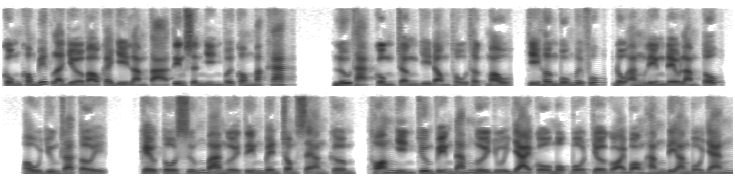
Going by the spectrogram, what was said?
cũng không biết là dựa vào cái gì làm tạ tiên sinh nhìn với con mắt khác. Lưu Thạc cùng Trần Di động thủ thật mau, chỉ hơn 40 phút, đồ ăn liền đều làm tốt. Âu Dương ra tới, kêu tô sướng ba người tiến bên trong xe ăn cơm, thoáng nhìn trương viễn đám người duỗi dài cổ một bộ chờ gọi bọn hắn đi ăn bồ dáng,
